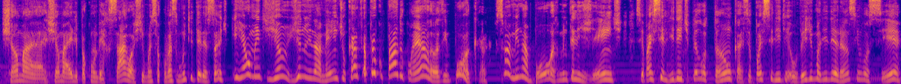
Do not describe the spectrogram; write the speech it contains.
chama, chama ele para conversar, eu achei essa conversa muito interessante. E realmente, genuinamente, o cara tá preocupado com ela. Assim, pô, cara, você é uma mina boa, uma inteligente, você vai ser líder de pelotão, cara. Você pode ser líder. Eu vejo uma liderança em você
